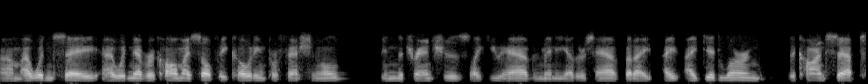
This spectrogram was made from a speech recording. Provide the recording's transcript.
um, I wouldn't say I would never call myself a coding professional in the trenches like you have and many others have, but I, I, I did learn the concepts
